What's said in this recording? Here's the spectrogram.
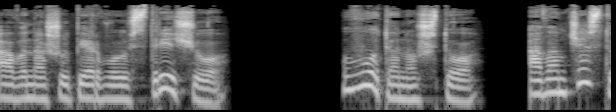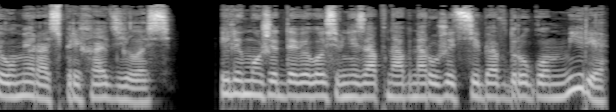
«А в нашу первую встречу...» «Вот оно что. А вам часто умирать приходилось? Или, может, довелось внезапно обнаружить себя в другом мире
